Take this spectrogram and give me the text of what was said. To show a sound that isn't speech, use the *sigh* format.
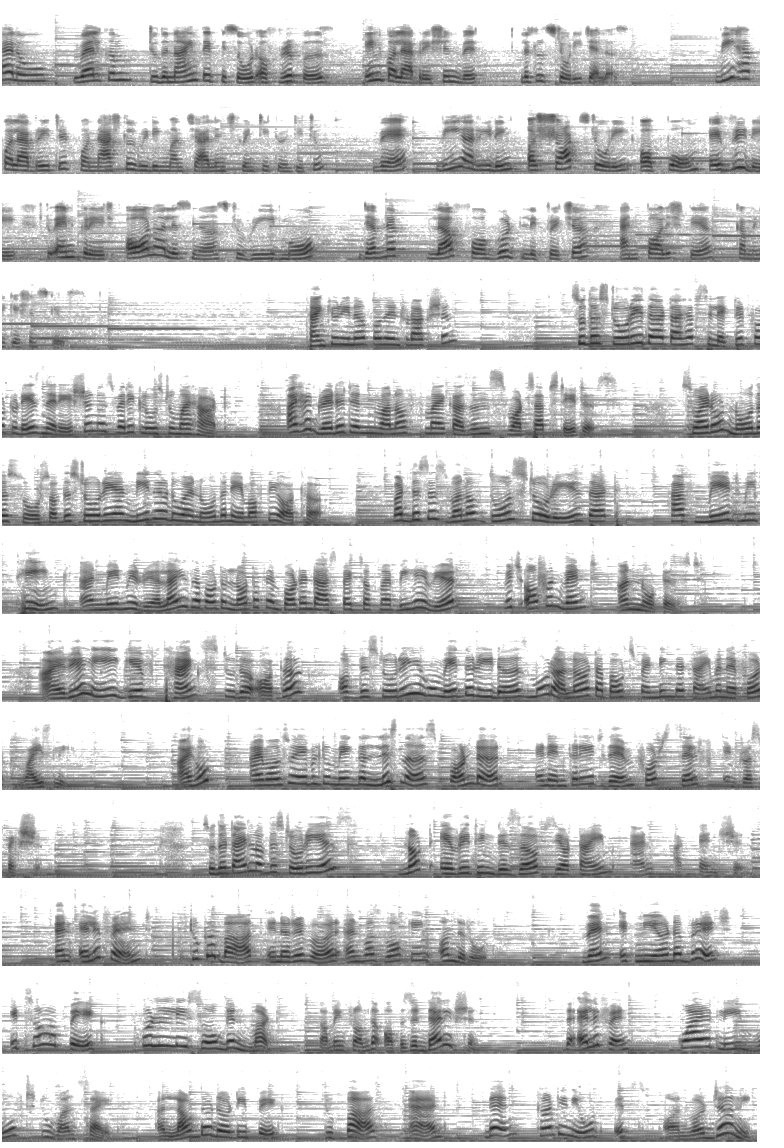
Hello, welcome to the ninth episode of Ripples in collaboration with Little Storytellers. We have collaborated for National Reading Month Challenge 2022, where we are reading a short story or poem every day to encourage all our listeners to read more, develop love for good literature, and polish their communication skills. Thank you, Nina, for the introduction. So, the story that I have selected for today's narration is very close to my heart. I had read it in one of my cousin's WhatsApp status. So, I don't know the source of the story and neither do I know the name of the author. But this is one of those stories that have made me think and made me realize about a lot of important aspects of my behavior which often went unnoticed. I really give thanks to the author of this story who made the readers more alert about spending their time and effort wisely. I hope I am also able to make the listeners ponder and encourage them for self introspection. So, the title of the story is Not Everything Deserves Your Time and Attention. An elephant took a bath in a river and was walking on the road. When it neared a bridge, it saw a pig fully soaked in mud coming from the opposite direction. The elephant quietly moved to one side, allowed the dirty pig to pass, and then continued its onward journey.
